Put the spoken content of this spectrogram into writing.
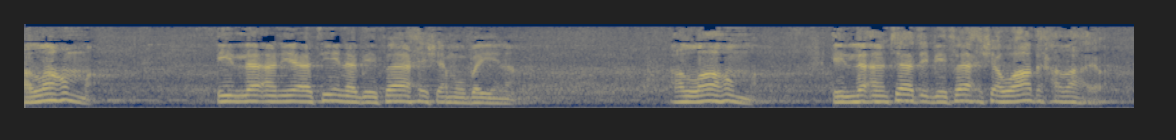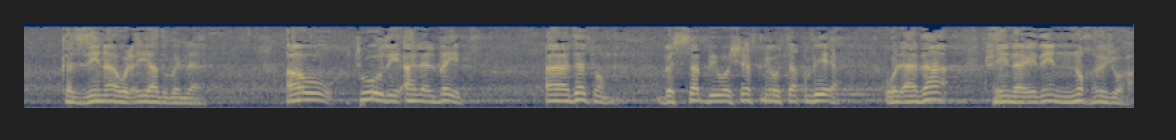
اللهم إلا أن يأتين بفاحشة مبينة. اللهم إلا أن تأتي بفاحشة واضحة ظاهرة كالزنا والعياذ بالله أو تؤذي أهل البيت. آذتهم بالسب والشتم والتقبيح والأذى حينئذ نخرجها.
